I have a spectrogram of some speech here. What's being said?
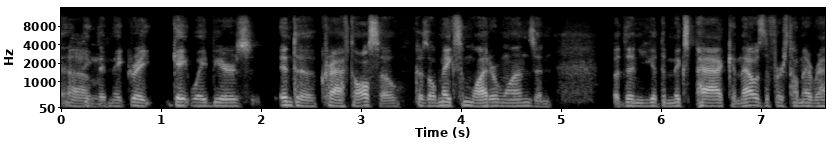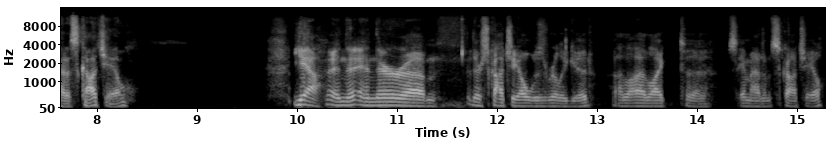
I think Um, they make great gateway beers into craft also because they'll make some lighter ones and but then you get the mixed pack and that was the first time I ever had a Scotch ale. Yeah, and and their um, their Scotch ale was really good. I, I liked uh, Sam Adams Scotch ale.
